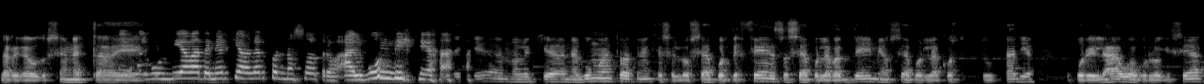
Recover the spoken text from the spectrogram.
la recaudación esta de... algún día va a tener que hablar con nosotros, algún día. Le queda, no le queda, en algún momento va a tener que hacerlo, sea por defensa, sea por la pandemia, o sea por la costa tributaria, o por el agua, por lo que sea.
